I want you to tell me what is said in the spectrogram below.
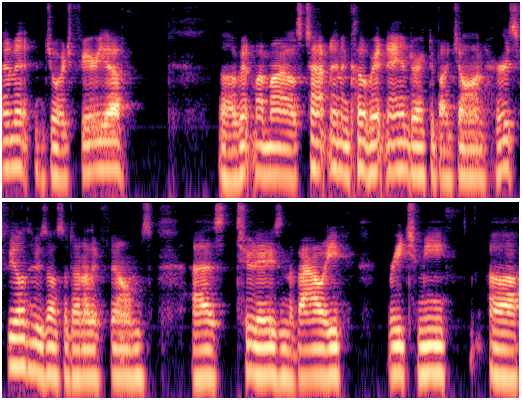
Emmett and George Furla. Uh, written by Miles Chapman and co-written and directed by John Herzfeld, who's also done other films as Two Days in the Valley, Reach Me, uh,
